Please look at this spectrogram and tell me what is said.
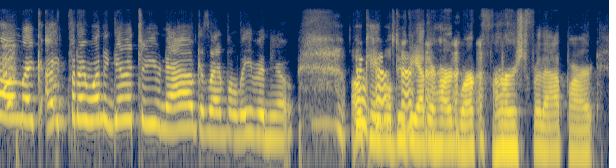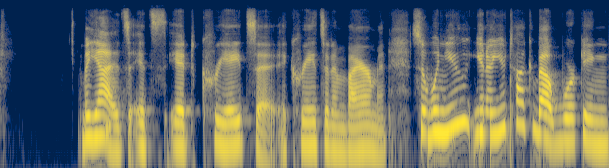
I'm like, I, but I want to give it to you now because I believe in you. Okay, we'll do the other hard work first for that part. But yeah, it's it's it creates a it creates an environment. So when you you know you talk about working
